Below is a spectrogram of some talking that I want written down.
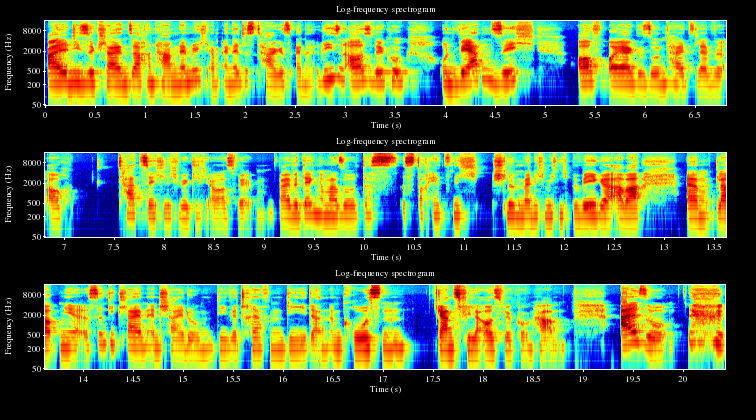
All diese kleinen Sachen haben nämlich am Ende des Tages eine Riesenauswirkung und werden sich auf euer Gesundheitslevel auch tatsächlich wirklich auswirken. Weil wir denken immer so, das ist doch jetzt nicht schlimm, wenn ich mich nicht bewege. Aber ähm, glaubt mir, es sind die kleinen Entscheidungen, die wir treffen, die dann im Großen ganz viele Auswirkungen haben. Also,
